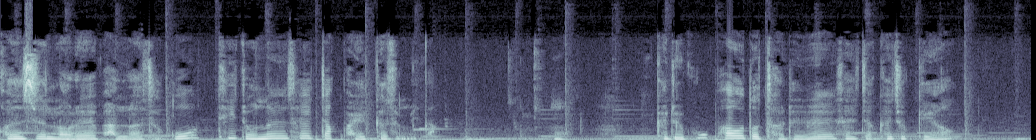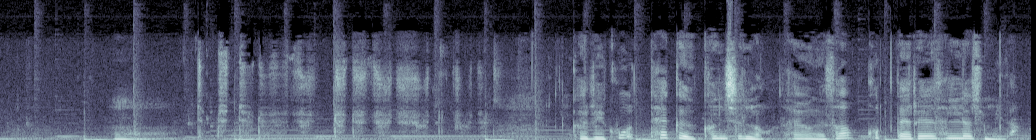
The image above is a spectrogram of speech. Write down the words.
컨실러를 발라주고 T존을 살짝 밝혀줍니다. 음. 그리고 파우더 처리를 살짝 해줄게요. 음. 그리고 태그 컨실러 사용해서 콧대를 살려줍니다.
